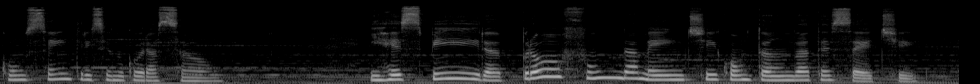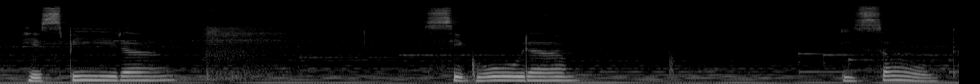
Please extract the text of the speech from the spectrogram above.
concentre-se no coração e respira profundamente, contando até sete. Respira, segura e solta.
